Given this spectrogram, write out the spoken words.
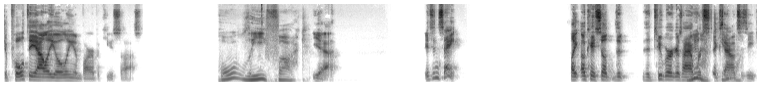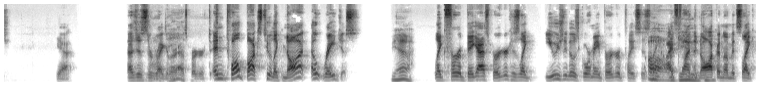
chipotle alioli, and barbecue sauce. Holy fuck! Yeah. It's insane. Like, okay, so the the two burgers I have were six one. ounces each. Yeah. That's just a regular damn. ass burger. And 12 bucks too. Like not outrageous. Yeah, Like for a big ass burger, because like usually those gourmet burger places, like Oh, I find the knock on them, it's like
